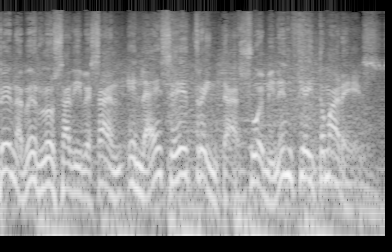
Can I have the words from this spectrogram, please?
Ven a verlos a Divesan en la SE30, su eminencia y Tomares.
